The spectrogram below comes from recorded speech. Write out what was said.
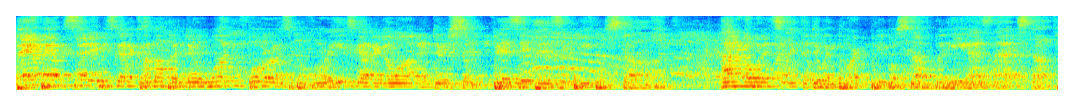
Bam Bam said he was going to come up and do one for us before he's got to go on and do some busy, busy people stuff. I don't know what it's like to do important people stuff, but he has that stuff.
